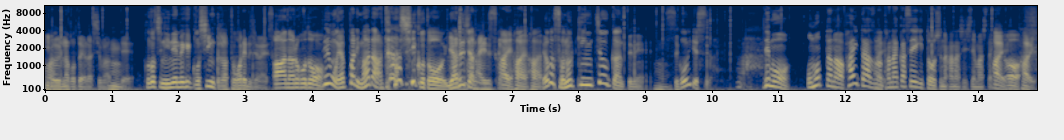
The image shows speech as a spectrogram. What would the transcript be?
いろいろなことやらせてもらって、はい今年2年目結構進化が問われるじゃないですか。ああなるほど。でもやっぱりまだ新しいことをやるじゃないですか、はいはいはいやっぱその緊張感ってね、うん。すごいですよ。でも思ったのはファイターズはい。の田中正義投手の話してましたはいけど、はいフ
